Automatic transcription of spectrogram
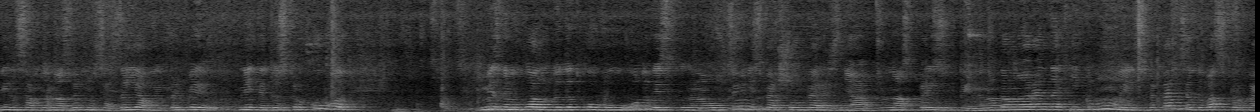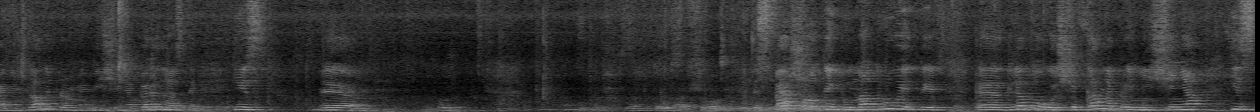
він сам до нас звернувся з заявою припинити достроково. Ми з ним уклали додаткову угоду, виставили на аукціоні з 1 березня. У нас призупинена дана оренда, і тому ми звертаємося до вас з проханням дане приміщення перенести із е, з першого типу на другий тип е, для того, щоб дане приміщення із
